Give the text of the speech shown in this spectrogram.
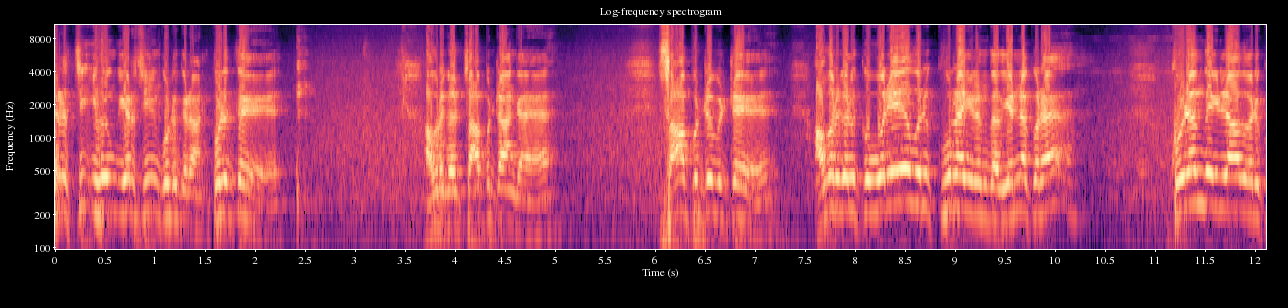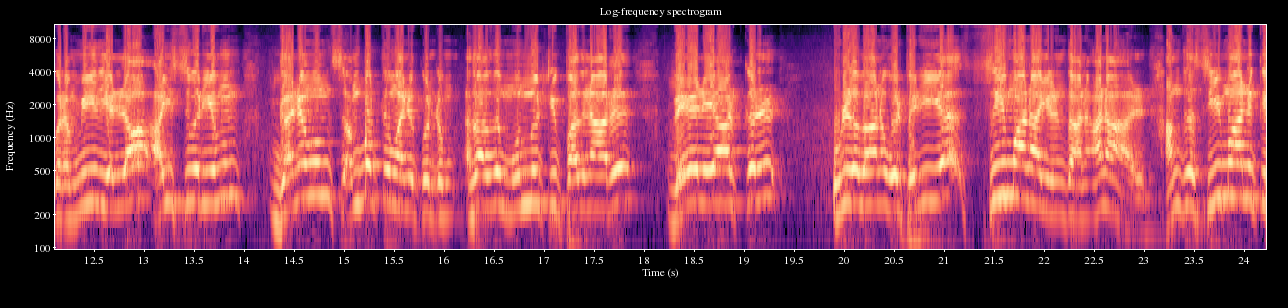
இறைச்சி இதுவும் இறைச்சியும் கொடுக்கிறான். கொடுத்து அவர்கள் சாப்பிட்டாங்க. சாப்பிட்டு விட்டு அவர்களுக்கு ஒரே ஒரு குறை இருந்தது. என்ன குறை? குழந்தை இல்லாத ஒரு குறை மீதி எல்லா ஐஸ்வர்யமும் கனமும் சம்பத்தும் அனுக்கொண்டும் அதாவது முன்னூற்றி பதினாறு வேலையாட்கள் உள்ளதான ஒரு பெரிய சீமானாக இருந்தான். ஆனால் அந்த சீமானுக்கு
